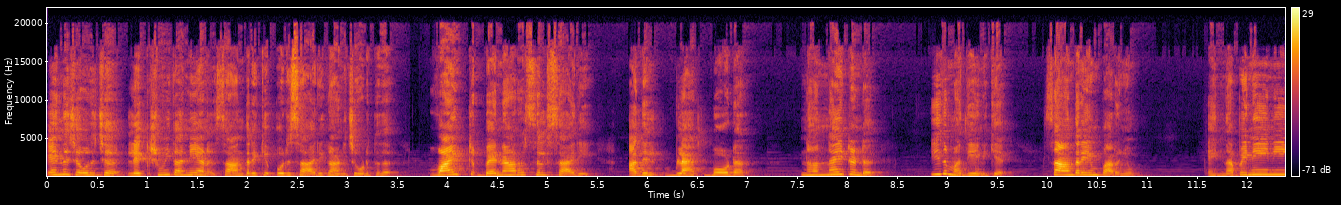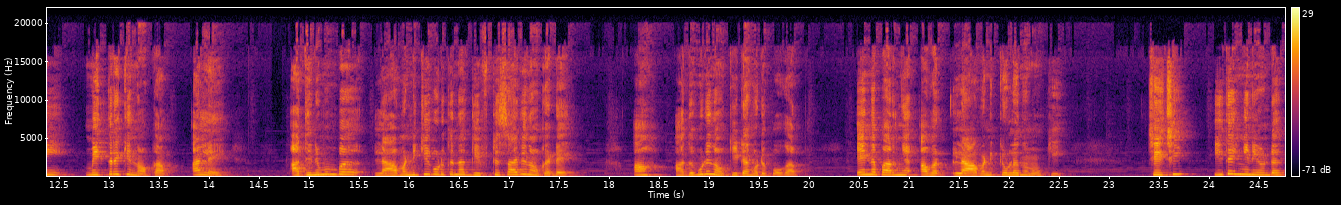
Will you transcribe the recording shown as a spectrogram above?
എന്ന് ചോദിച്ച് ലക്ഷ്മി തന്നെയാണ് സാന്ദ്രയ്ക്ക് ഒരു സാരി കാണിച്ചു കൊടുത്തത്. വൈറ്റ് ബനാറസ് സിൽക്ക് സാരി അതിൽ ബ്ലാക്ക് ബോർഡർ. നന്നായിട്ടുണ്ട്. ഇത് മതി എനിക്ക്. സാന്ദ്രയും പറഞ്ഞു. എന്നാ പിന്നെ ഇനി മിത്രയ്ക്ക് നോക്കാം അല്ലേ? അതിനു മുമ്പ് ലാവണ്യയ്ക്ക് കൊടുക്കുന്ന ഗിഫ്റ്റ് സാരി നോക്കണ്ടേ? ആ അതും കൂടി നോക്കിയിട്ട് അങ്ങോട്ട് പോകാം എന്ന് പറഞ്ഞ് അവർ ലാവണിക്കുള്ളത് നോക്കി. ചേച്ചി ഇതെങ്ങനെയുണ്ട്?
